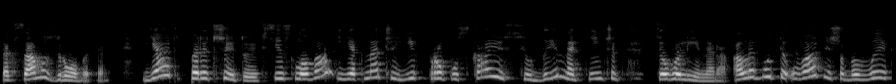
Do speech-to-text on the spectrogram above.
так само зробите. Я перечитую всі слова і, як наче їх пропускаю сюди на кінчик цього лінера. Але будьте уважні, щоб ви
